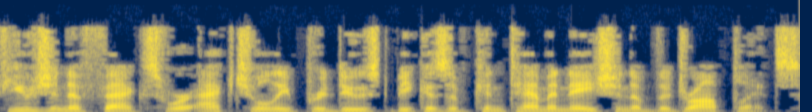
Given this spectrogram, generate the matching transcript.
Fusion effects were actually produced because of contamination of the droplets.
